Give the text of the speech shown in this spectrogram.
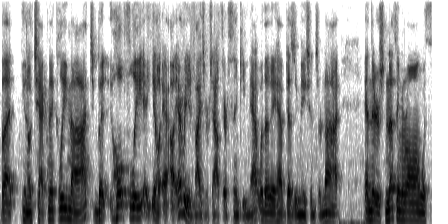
But you know, technically not. But hopefully, you know, every advisor's out there thinking that, whether they have designations or not. And there's nothing wrong with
